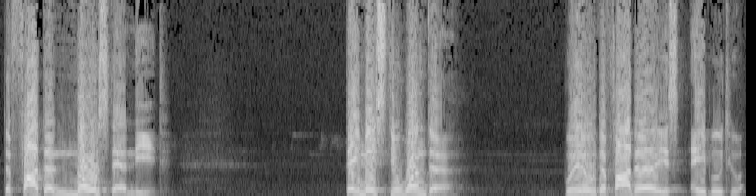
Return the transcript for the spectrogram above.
the Father knows their need. They may still wonder, will the Father is able to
